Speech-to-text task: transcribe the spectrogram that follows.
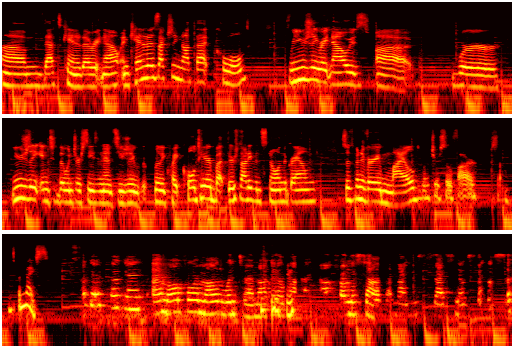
um, that's Canada right now. And Canada is actually not that cold. We're usually right now is, uh, we're usually into the winter season and it's usually really quite cold here, but there's not even snow on the ground. So it's been a very mild winter so far. So it's been nice. Okay, okay. I'm all for a mild winter. I'm not gonna lie. I'm from the south. I'm not used to that snow stuff. So,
